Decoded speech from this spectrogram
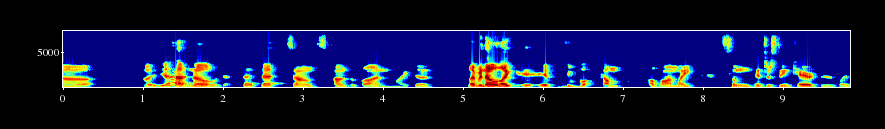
Uh, but yeah, no, that that, sounds tons of fun. Like, uh, let me know like if you come upon like some interesting characters like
